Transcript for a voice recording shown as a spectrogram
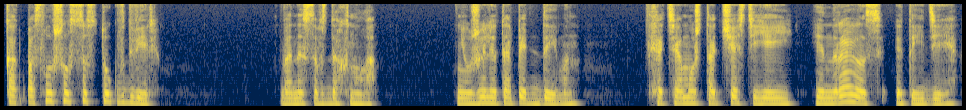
как послышался стук в дверь. Ванесса вздохнула. Неужели это опять Деймон? Хотя, может, отчасти ей и нравилась эта идея.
